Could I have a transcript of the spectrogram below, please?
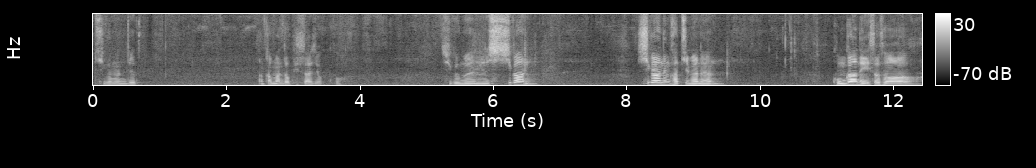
지금은 이제 땅값만 더 비싸졌고 지금은 시간 시간은 같지만은 공간에 있어서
